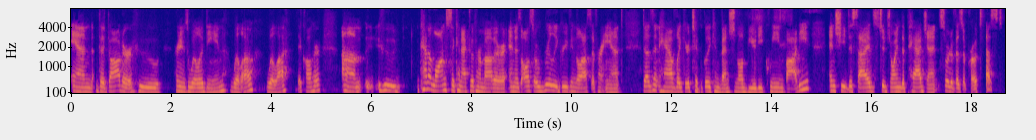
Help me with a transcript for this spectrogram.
and the daughter who her name's Willow Dean, Willow, Willa, they call her, um, who kind of longs to connect with her mother and is also really grieving the loss of her aunt, doesn't have like your typically conventional beauty queen body. And she decides to join the pageant sort of as a protest.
